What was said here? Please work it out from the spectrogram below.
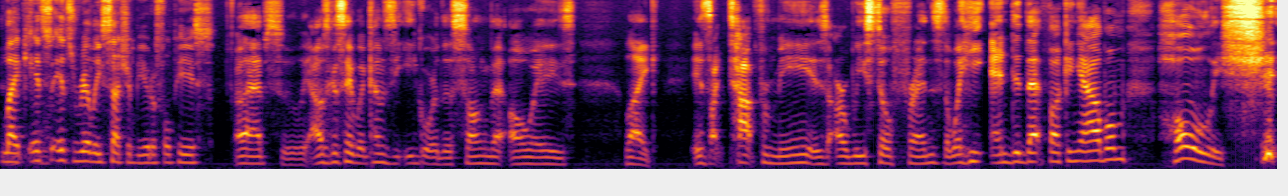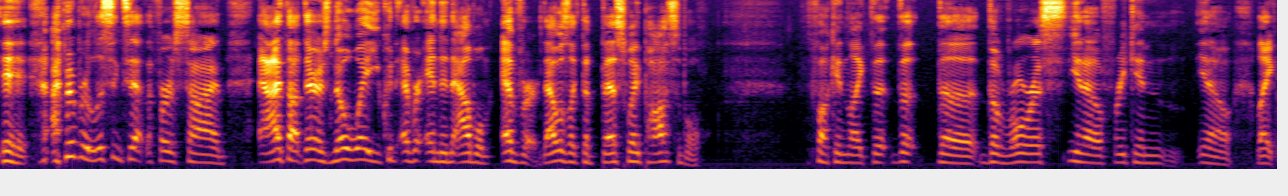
Like it's it's really such a beautiful piece. Oh, absolutely. I was gonna say when it comes to Igor, the song that always like is like top for me is "Are We Still Friends?" The way he ended that fucking album, holy shit! I remember listening to that the first time, and I thought there is no way you could ever end an album ever. That was like the best way possible. Fucking like the the the the Roris, you know, freaking you know, like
